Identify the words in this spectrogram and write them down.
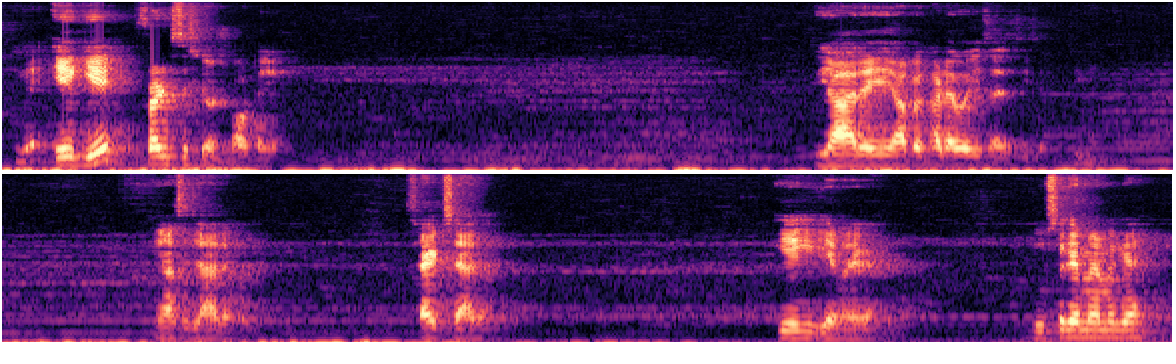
ठीक है, एक ये फ्रंट से शॉट है ये आ रहे, यहाँ पे खड़े हुए, ये सारी चीज़ें। ठीक है। यहाँ से जा रहे। हो साइड से आ रहे। हैं ये ही कैमरे का दूसरे कैमरे में क्या है?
